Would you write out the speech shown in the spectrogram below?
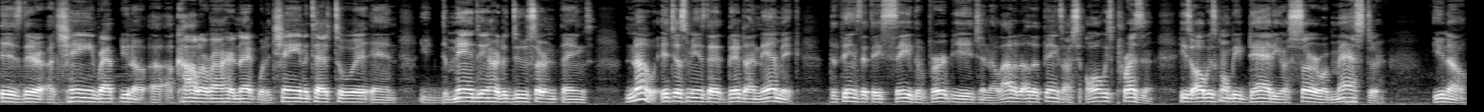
is there a chain wrapped, you know, a, a, collar around her neck with a chain attached to it and you demanding her to do certain things. No, it just means that their dynamic, the things that they say, the verbiage and a lot of the other things are always present. He's always going to be daddy or sir or master. You know,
